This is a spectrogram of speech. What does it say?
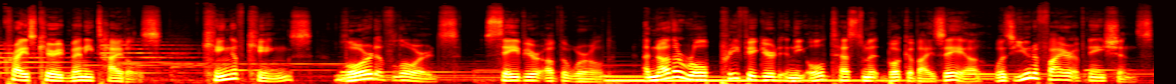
Christ carried many titles King of Kings, Lord of Lords, Savior of the world. Another role prefigured in the Old Testament book of Isaiah was Unifier of Nations,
